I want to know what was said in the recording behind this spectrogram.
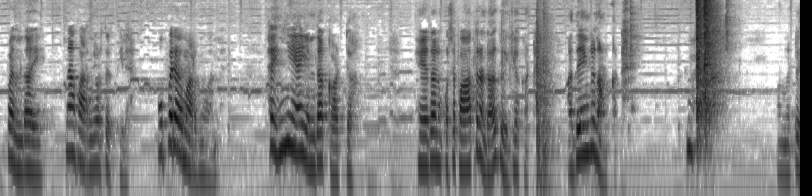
ഇപ്പം എന്തായി? ഞാൻ പറഞ്ഞോടത്ത് എത്തിയില്ല. മുപ്പരവ് മറന്നു വന്ന്. ഹേ, ഇനി ഞാൻ എന്താ കാട്ടുക? ഏതായാലും കുറച്ച് പാത്രം ഉണ്ട് അത് കഴിക്കാക്കട്ടെ. അതെങ്കിലും നടക്കട്ടെ. എന്നിട്ട്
